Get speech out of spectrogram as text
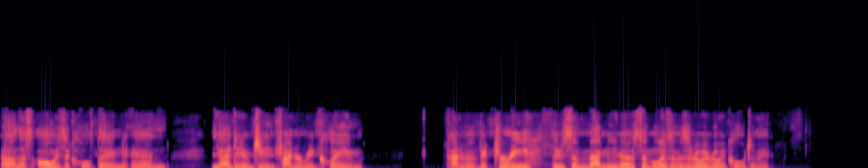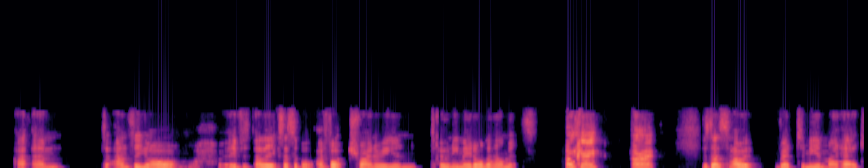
uh, that's always a cool thing. And the idea of Jean trying to reclaim kind of a victory through some Magneto symbolism is really really cool to me. I, um, to answer your if are they accessible? I thought Trinary and Tony made all the helmets Okay, all right. because that's how it read to me in my head.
